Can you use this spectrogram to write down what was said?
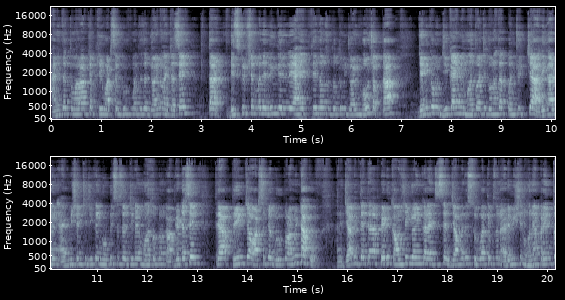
आणि जर तुम्हाला आमच्या फ्री व्हॉट्सअप ग्रुपमध्ये जर जॉईन व्हायचं असेल तर डिस्क्रिप्शनमध्ये लिंक दिलेली आहे. तिथे जाऊन सुद्धा तुम्ही जॉईन होऊ शकता. जेणेकरून जी काही मी महत्वाची दोन हजार पंचवीसच्या रिगार्डिंग ऍडमिशनची जी काही नोटीस असेल जी काही महत्त्वपूर्ण अपडेट असेल त्या फ्रीच्या व्हॉट्सअपच्या ग्रुपवर आम्ही टाकू. आणि ज्या विद्यार्थ्यांना पेड काउन्सिलिंग जॉईन करायची असेल ज्यामध्ये सुरुवातीपासून ऍडमिशन होण्यापर्यंत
